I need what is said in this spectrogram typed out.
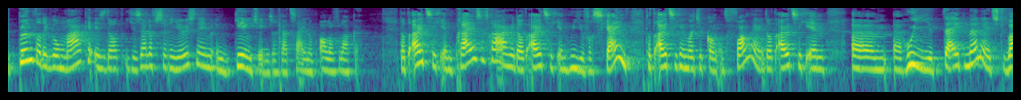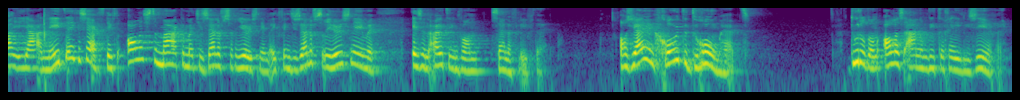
het punt dat ik wil maken is dat jezelf serieus nemen een gamechanger gaat zijn op alle vlakken. Dat uitzicht in prijzen vragen, dat uitzicht in hoe je verschijnt, dat uitzicht in wat je kan ontvangen, dat uitzicht in um, uh, hoe je je tijd managt, waar je ja en nee tegen zegt. Het heeft alles te maken met jezelf serieus nemen. Ik vind jezelf serieus nemen is een uiting van zelfliefde. Als jij een grote droom hebt, doe er dan alles aan om die te realiseren.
